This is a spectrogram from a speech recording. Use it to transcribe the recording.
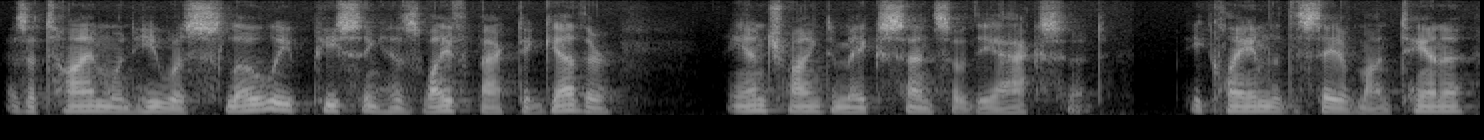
as a time when he was slowly piecing his life back together and trying to make sense of the accident. He claimed that the state of Montana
